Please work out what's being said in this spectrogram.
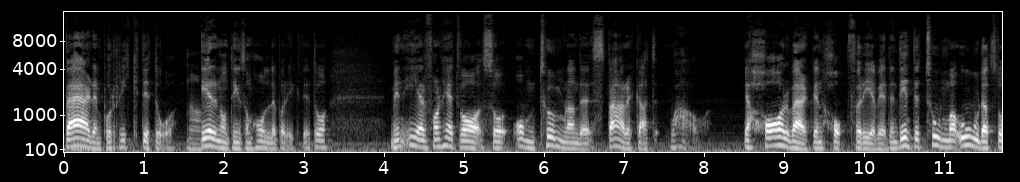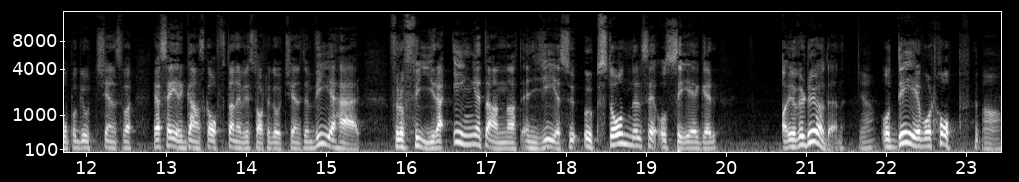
Bär den på riktigt då? Ja. Är det någonting som håller på riktigt? Och min erfarenhet var så omtumlande stark att wow, jag har verkligen hopp för evigheten. Det är inte tomma ord att stå på gudstjänst. Jag säger det ganska ofta när vi startar gudstjänsten. Vi är här för att fira inget annat än Jesu uppståndelse och seger över döden. Ja. Och det är vårt hopp. Ja.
